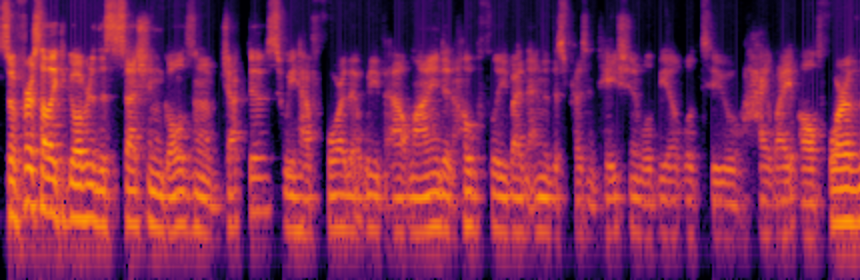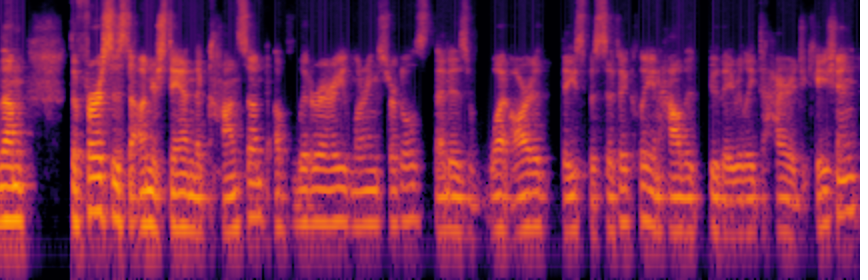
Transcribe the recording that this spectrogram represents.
So first, I'd like to go over to the session goals and objectives. We have four that we've outlined, and hopefully by the end of this presentation, we'll be able to highlight all four of them. The first is to understand the concept of literary learning circles. That is, what are they specifically and how the, do they relate to higher education?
